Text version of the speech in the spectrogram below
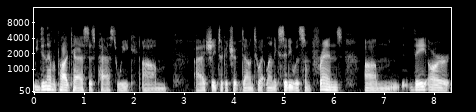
we didn't have a podcast this past week. Um, I actually took a trip down to Atlantic City with some friends. Um, they are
